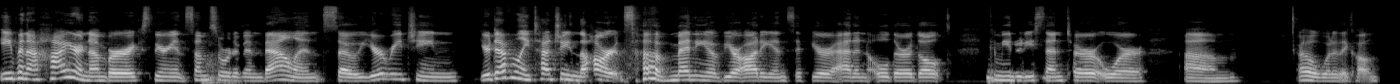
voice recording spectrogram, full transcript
even a higher number experience some sort of imbalance. So you're reaching, you're definitely touching the hearts of many of your audience if you're at an older adult community center or, um, oh, what are they called?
